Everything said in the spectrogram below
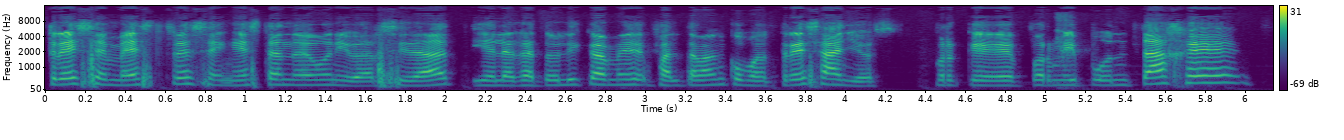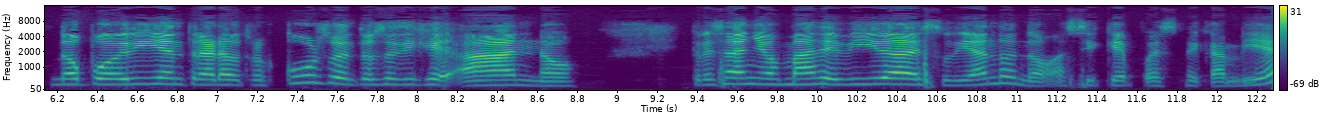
tres semestres en esta nueva universidad y en la católica me faltaban como tres años, porque por mi puntaje no podía entrar a otros cursos. Entonces dije, ah, no, tres años más de vida estudiando, no, así que pues me cambié.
